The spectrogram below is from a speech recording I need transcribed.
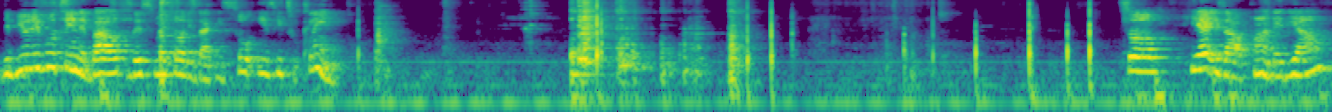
The beautiful thing about this method is that it's so easy to clean. Here is our pounded yam,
